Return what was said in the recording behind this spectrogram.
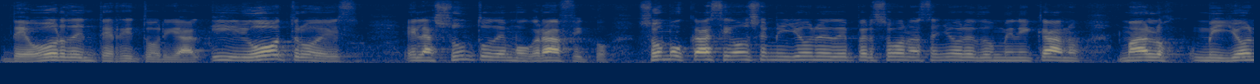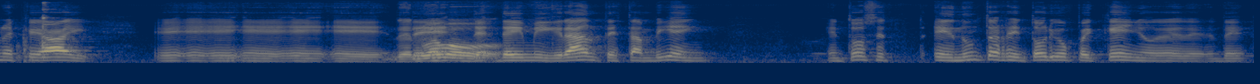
de orden territorial. Y otro es el asunto demográfico. Somos casi 11 millones de personas, señores dominicanos, más los millones que hay eh, eh, eh, De nuevo- de- de inmigrantes también. Entonces, en un territorio pequeño de, de- de-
